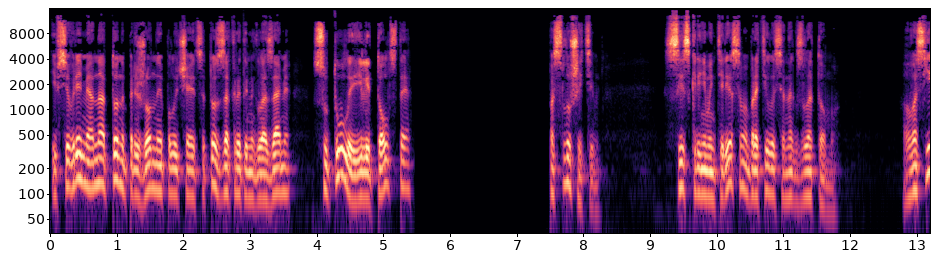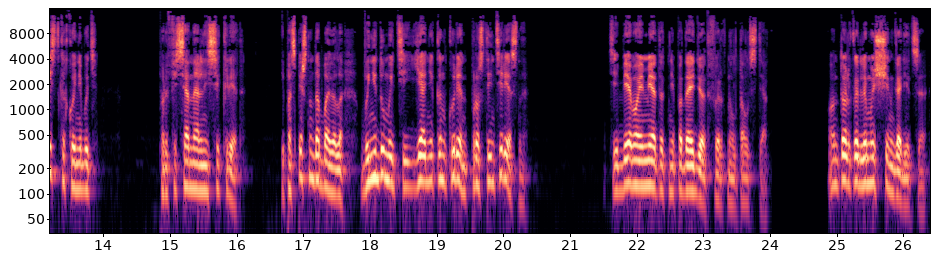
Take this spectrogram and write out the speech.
и все время она то напряженная получается, то с закрытыми глазами, сутулая или толстая. «Послушайте», — с искренним интересом обратилась она к Золотому, «а у вас есть какой-нибудь профессиональный секрет?» И поспешно добавила, «Вы не думайте, я не конкурент, просто интересно». «Тебе мой метод не подойдет», — фыркнул толстяк. «Он только для мужчин годится.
